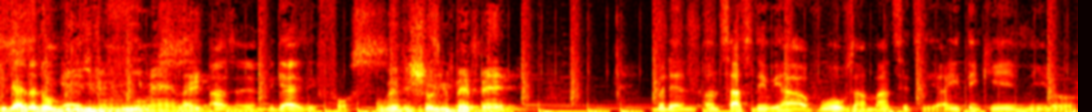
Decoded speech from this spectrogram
You guys that don't believe in me, man. Like, as in the guy is a force. I'm going to show you Pepe. but then on Saturday we have Wolves and Man City. Are you thinking, you know,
